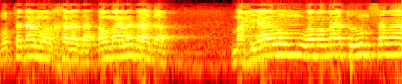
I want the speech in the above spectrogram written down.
مبتدا مؤخره ده او معنی دا ده محیاهم و مماتهم سوا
